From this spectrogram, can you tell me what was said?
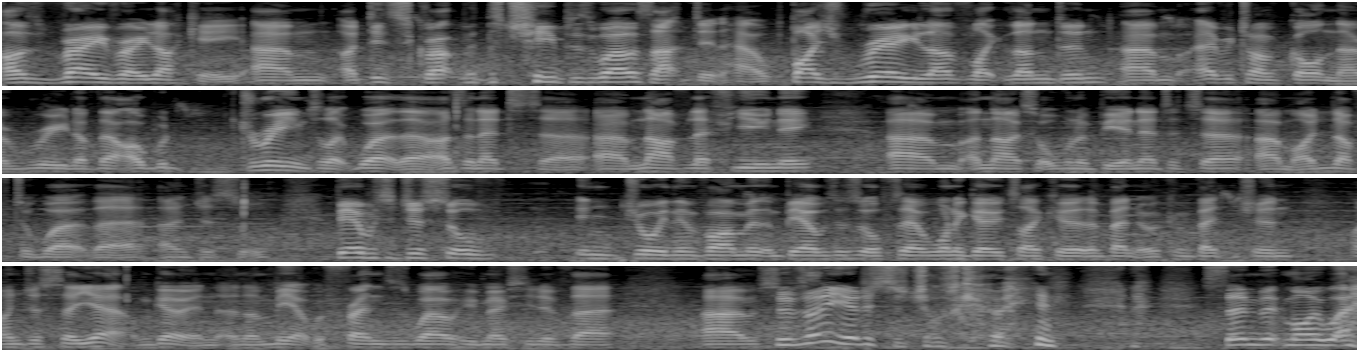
I was very, very lucky. Um, I did screw up with the tubes as well, so that didn't help. But I just really love like London. Um, every time I've gone there, I really love that. I would dream to like work there as an editor. Um, now I've left uni, um, and now I sort of want to be an editor. Um, I'd love to work there and just sort of be able to just sort of enjoy the environment and be able to sort of say I want to go to like an event or a convention and just say yeah I'm going and then meet up with friends as well who mostly live there um, so if there's any editor jobs going send it my way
